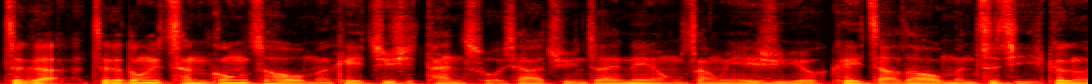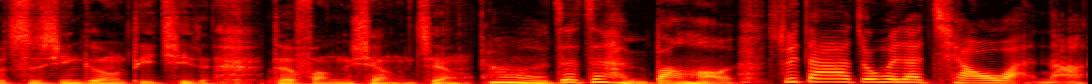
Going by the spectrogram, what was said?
这个这个东西成功之后，我们可以继续探索下去，在内容上面，也许有可以找到我们自己更有自信、更有底气的的方向。这样，哦，这这很棒哈！所以大家就会在敲碗呐、啊。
